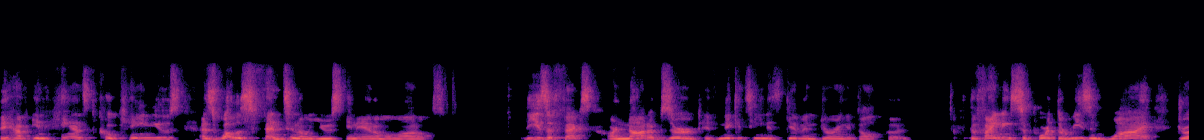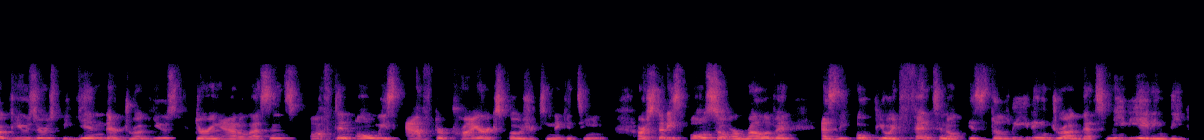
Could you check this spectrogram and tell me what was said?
they have enhanced cocaine use as well as fentanyl use in animal models. These effects are not observed if nicotine is given during adulthood. The findings support the reason why drug users begin their drug use during adolescence, often always after prior exposure to nicotine. Our studies also are relevant as the opioid fentanyl is the leading drug that's mediating the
